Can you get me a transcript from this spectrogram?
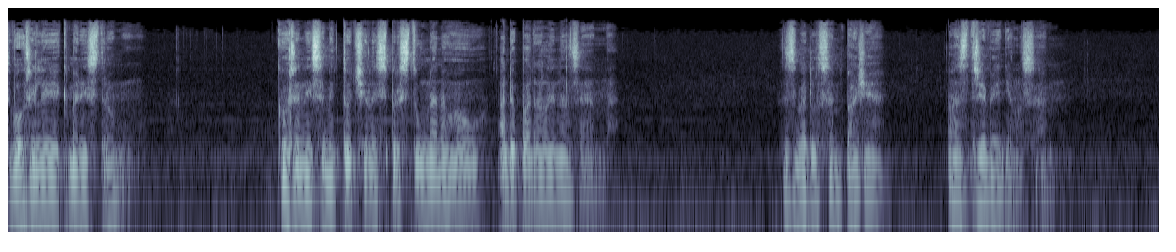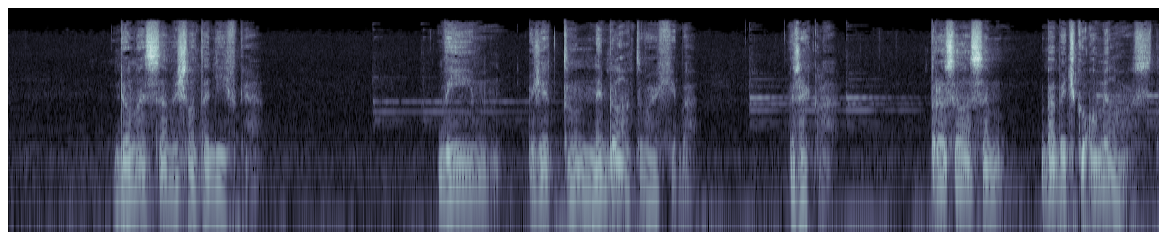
Tvořily je kmeny stromů. Kořeny se mi točily z prstů na nohou a dopadaly na zem. Zvedl jsem paže a zdřevěnil jsem. Do lesa vyšla ta dívka. Vím, že to nebyla tvoje chyba, řekla. Prosila jsem babičku o milost.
